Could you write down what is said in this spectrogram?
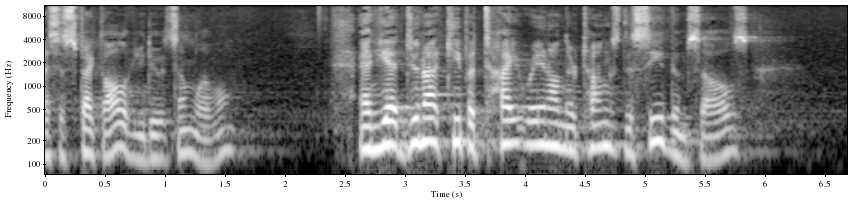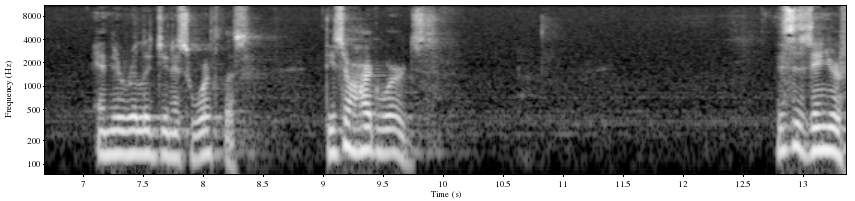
I suspect all of you do at some level, and yet do not keep a tight rein on their tongues, deceive themselves, and their religion is worthless. These are hard words. This is in your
